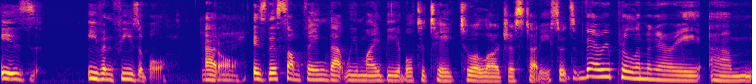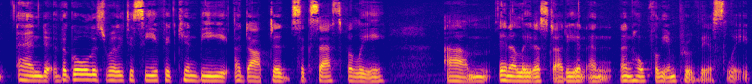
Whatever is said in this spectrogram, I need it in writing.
is even feasible at all. Mm-hmm. Is this something that we might be able to take to a larger study? So it's very preliminary, um, and the goal is really to see if it can be adopted successfully um, in a later study and, and, and, hopefully improve their sleep.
